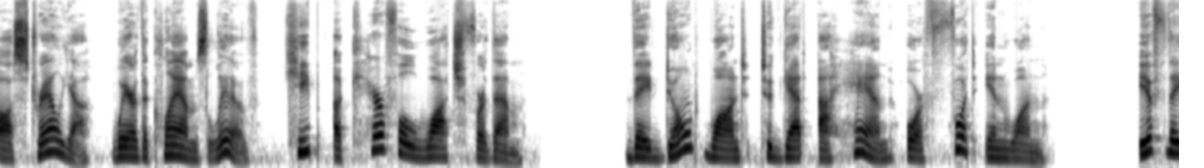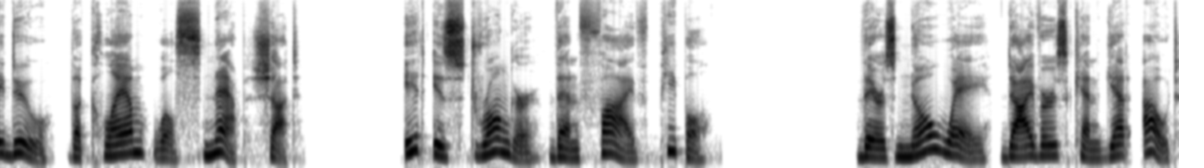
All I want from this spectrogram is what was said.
Australia, where the clams live, keep a careful watch for them. They don't want to get a hand or foot in one. If they do, the clam will snap shut. It is stronger than five people. There's no way divers can get out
